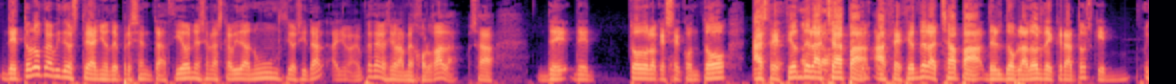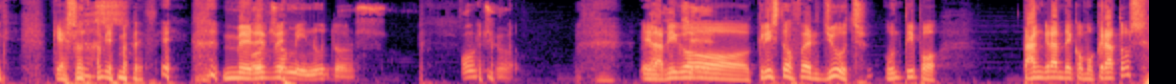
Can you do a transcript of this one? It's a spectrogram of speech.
de todo lo que ha habido este año de presentaciones en las que ha habido anuncios y tal, a mí me parece que ha sido la mejor gala. O sea, de, de todo lo que se contó, a excepción de la chapa, a excepción de la chapa del doblador de Kratos, que, que eso también merece, merece. Ocho minutos. Ocho. El La amigo Christopher Judge, un tipo tan grande como Kratos,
